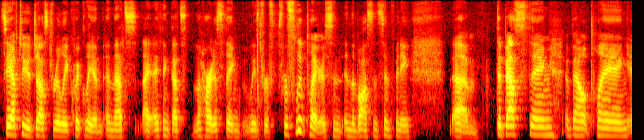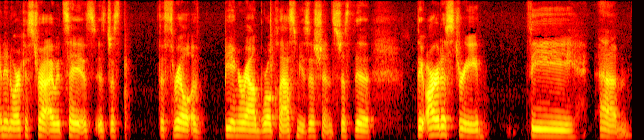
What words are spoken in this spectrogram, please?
So you have to adjust really quickly and, and that's I, I think that's the hardest thing at least for, for flute players in, in the boston symphony. Um, the best thing about playing in an orchestra, I would say, is is just the thrill of being around world class musicians. Just the the artistry, the um,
